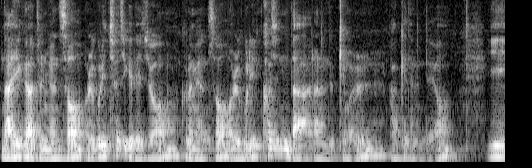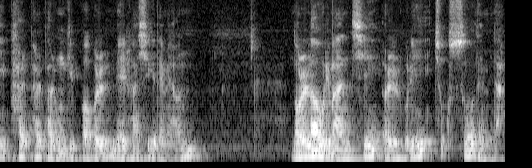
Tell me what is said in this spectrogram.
나이가 들면서 얼굴이 처지게 되죠. 그러면서 얼굴이 커진다라는 느낌을 받게 되는데요. 이 888 운기법을 매일 하시게 되면 놀라울이 많지 얼굴이 축소됩니다.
